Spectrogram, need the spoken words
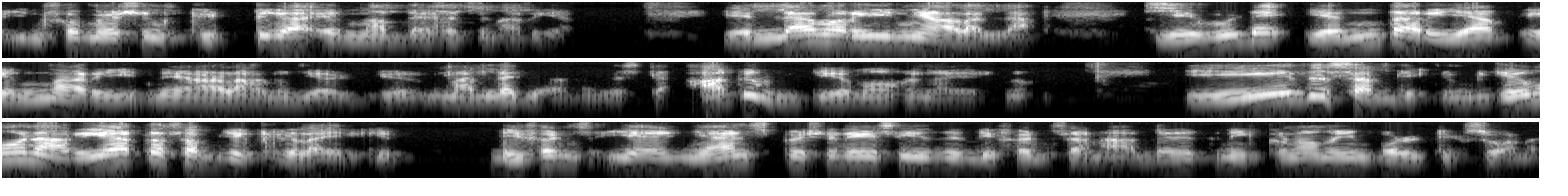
ഇൻഫർമേഷൻ കിട്ടുക എന്ന് അദ്ദേഹത്തിന് അറിയാം. എല്ലാം അറിയുന്ന ആളല്ല. എവിടെ എന്തറിയാം എന്നറിയുന്ന ആളാണ് നല്ല ജേർണലിസ്റ്റ്. അത് വിജയമോഹനായിരുന്നു ഏത് സബ്ജക്റ്റും വിജയമോഹൻ അറിയാത്ത സബ്ജക്റ്റുകളായിരിക്കും. ഡിഫൻസ് ഞാൻ സ്പെഷ്യലൈസ് ചെയ്തത് ഡിഫൻസ് ആണ്. അദ്ദേഹത്തിന് ഇക്കണോമിയും പൊളിറ്റിക്സും ആണ്.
